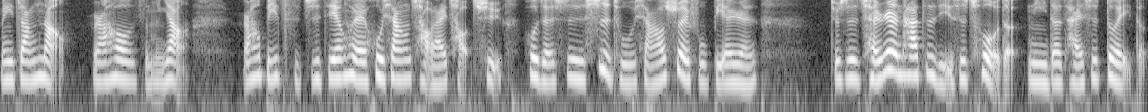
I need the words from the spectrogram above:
没长脑，然后怎么样，然后彼此之间会互相吵来吵去，或者是试图想要说服别人，就是承认他自己是错的，你的才是对的。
